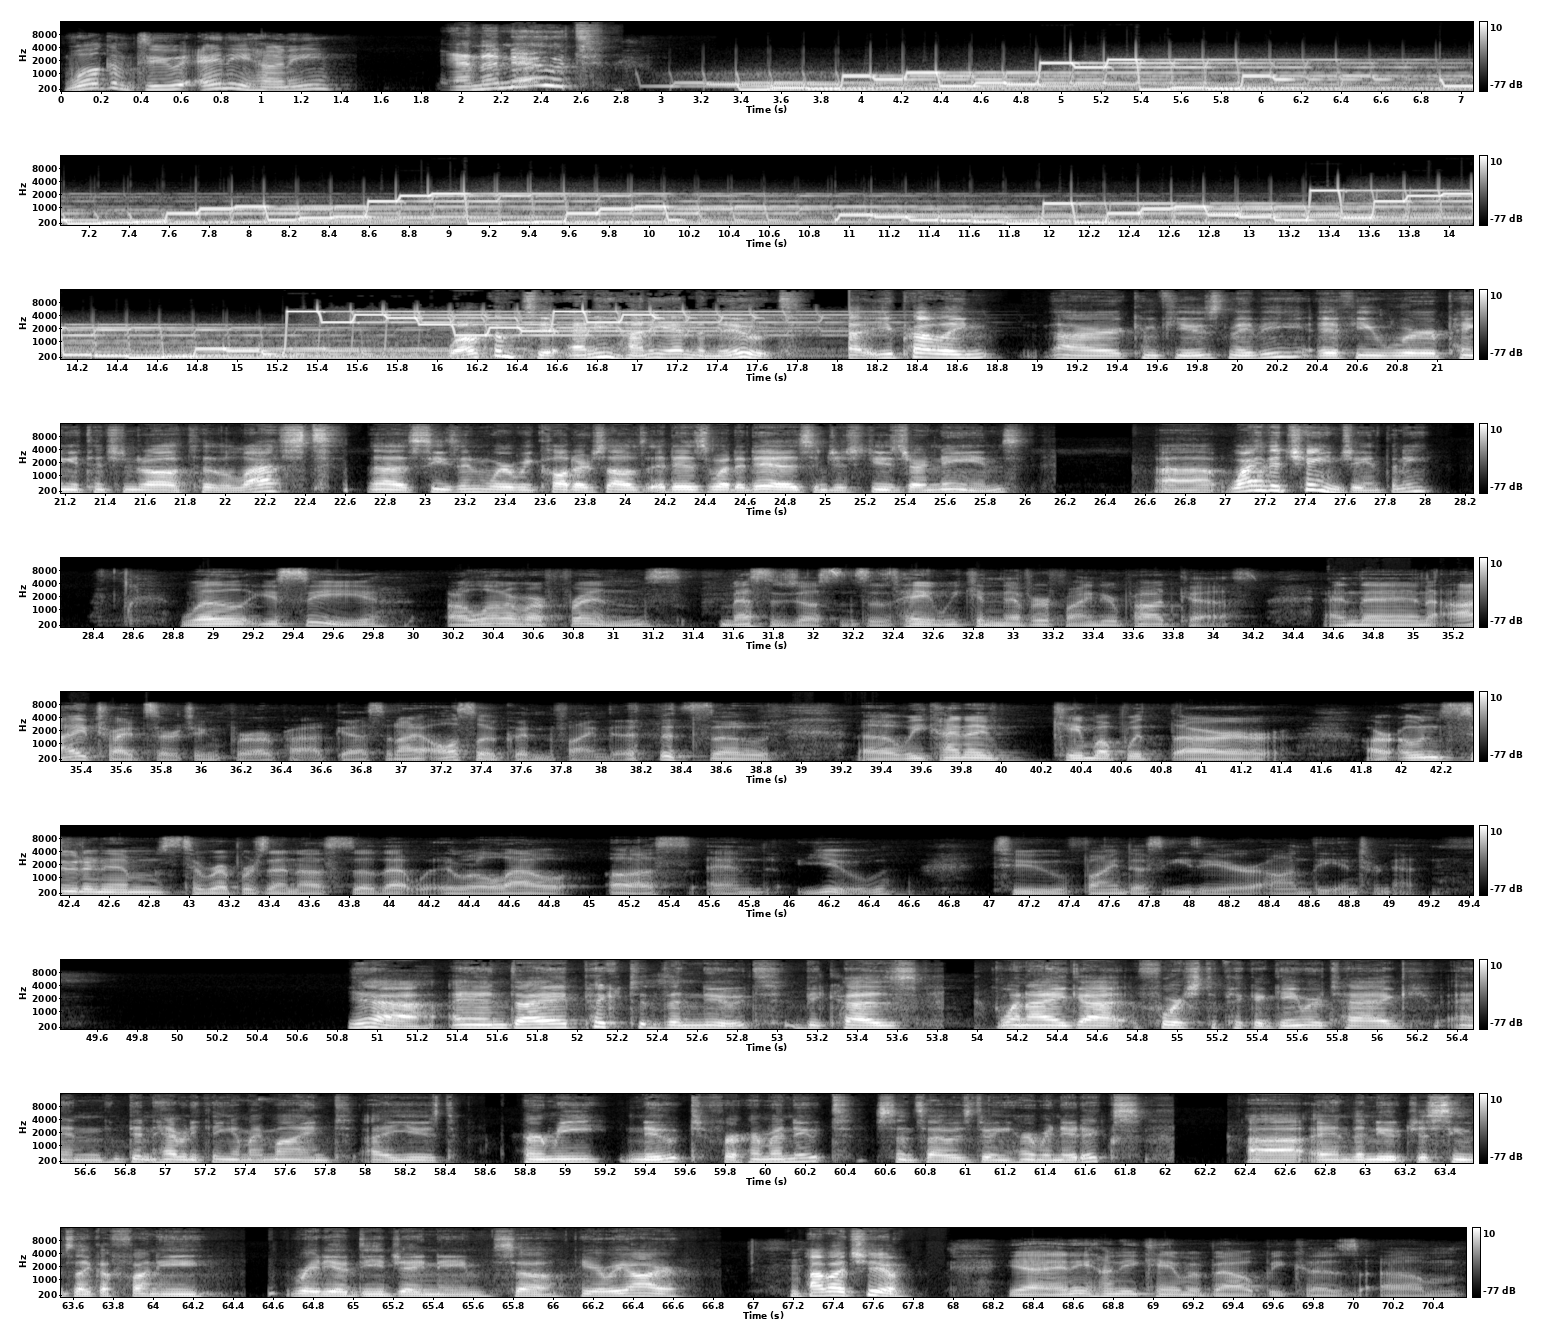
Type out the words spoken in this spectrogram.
Welcome to Any Honey. And the Newt. Welcome to Any Honey and the Newt. Uh, you probably are confused, maybe, if you were paying attention at all to the last uh, season where we called ourselves It Is What It Is and just used our names. Uh, why the change, Anthony? Well, you see, a lot of our friends message us and says, "Hey, we can never find your podcast." And then I tried searching for our podcast, and I also couldn't find it. so uh, we kind of came up with our our own pseudonyms to represent us, so that it will allow us and you to find us easier on the internet. Yeah, and I picked the Newt because when I got forced to pick a gamer tag and didn't have anything in my mind, I used Hermy Newt for hermeneut since I was doing hermeneutics. Uh, and the Newt just seems like a funny radio DJ name. So here we are. How about you? yeah, Any Honey came about because um,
